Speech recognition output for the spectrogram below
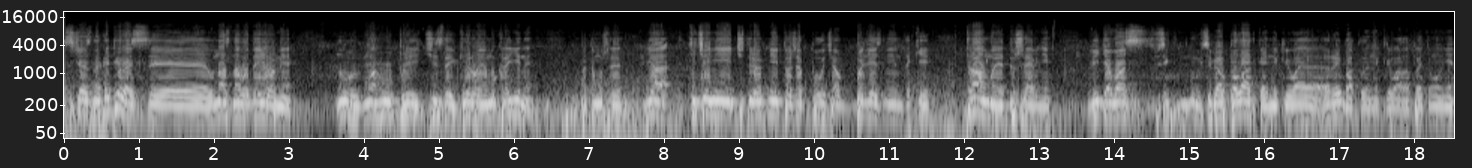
сейчас находилась э, у нас на водоеме, ну, могу причислить героям Украины, потому что я в течение четырех дней тоже получал болезненные такие травмы душевні, видя вас ну, себя в палатке, не клювая рыба, коли не клювала, поэтому мне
